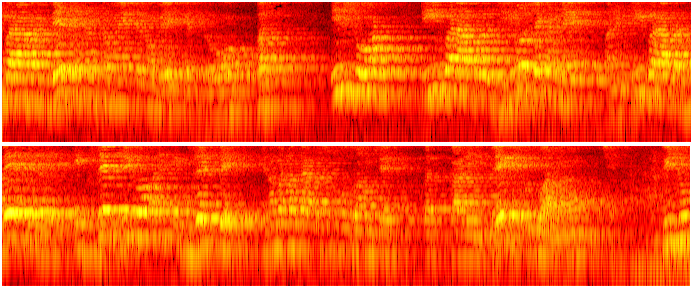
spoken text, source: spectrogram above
2 સેકન્ડ સમયે તેનો વેગ કેટલો હશે? ઇન શોર્ટ t 0 સેકન્ડે અને t 2 સેકન્ડે એક્ઝેક્ટ 0 અને એક્ઝેક્ટ 2 એનો મતલબ કે આપણે શું શોધવાનું છે તત્કાલીન વેગ શોધવાનો છે બીજું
